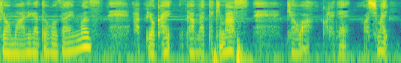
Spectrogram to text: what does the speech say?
今日もありがとうございます。発表会頑張ってきます。今日はこれでおしまい。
